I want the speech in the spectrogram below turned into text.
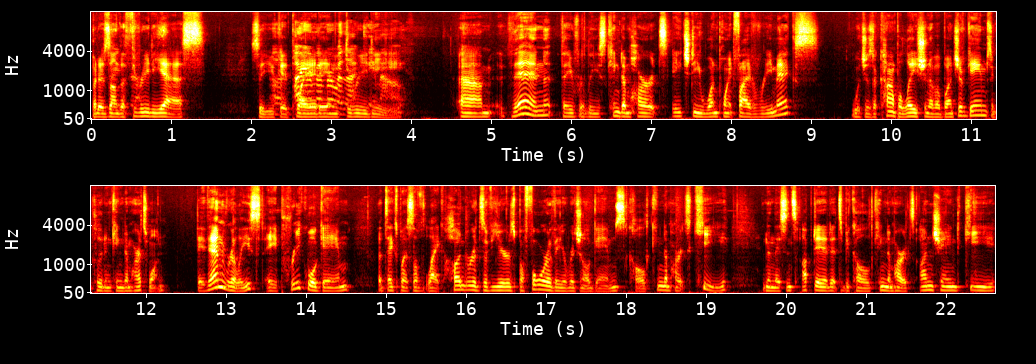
But it was on the 3DS, so you Uh, could play it in remember when that came 3D. Um, then they released Kingdom Hearts HD 1.5 Remix, which is a compilation of a bunch of games, including Kingdom Hearts 1. They then released a prequel game that takes place of like hundreds of years before the original games called Kingdom Hearts Key, and then they since updated it to be called Kingdom Hearts Unchained Key,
